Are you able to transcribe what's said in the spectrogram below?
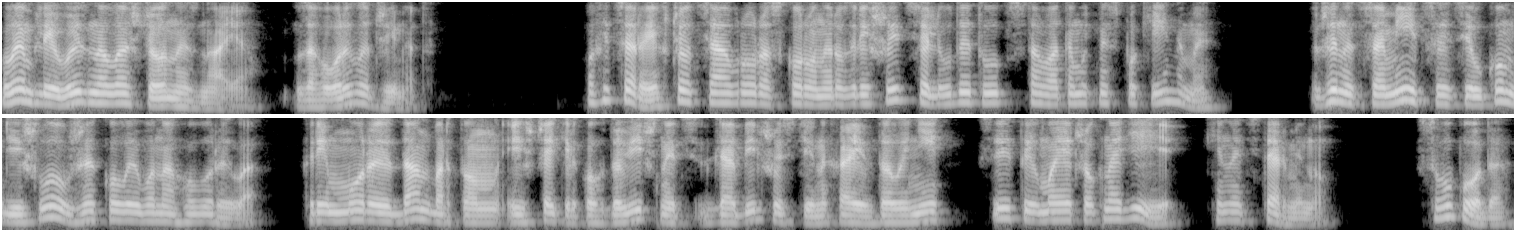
Лемблі визнала, що не знає, заговорила Джинет. Офіцери, якщо ця Аврора скоро не розрішиться, люди тут ставатимуть неспокійними. Джинет самій це цілком дійшло вже коли вона говорила. Крім Мори Данбартон і ще кількох довічниць, для більшості, нехай і вдалині, світив маячок надії, кінець терміну. Свобода.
